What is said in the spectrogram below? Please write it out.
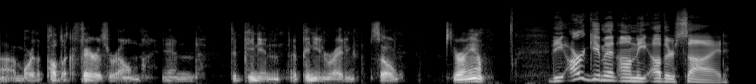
uh, more the public affairs realm and the opinion opinion writing. So here I am. The argument on the other side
